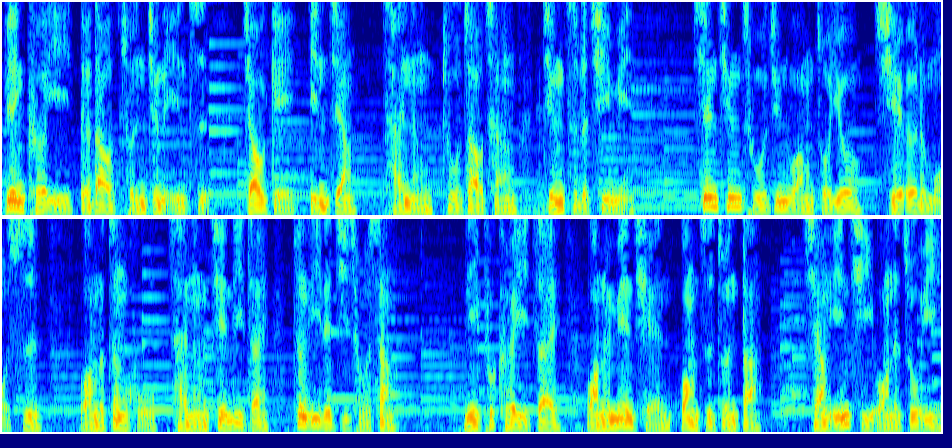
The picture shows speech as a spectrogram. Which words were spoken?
便可以得到纯净的银子，交给银匠，才能铸造成精致的器皿。先清除君王左右邪恶的模式，王的政府才能建立在正义的基础上。你不可以在王的面前妄自尊大，想引起王的注意，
